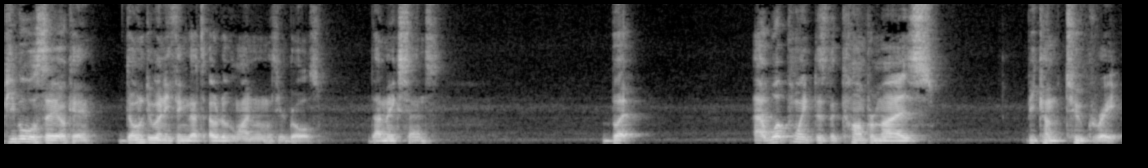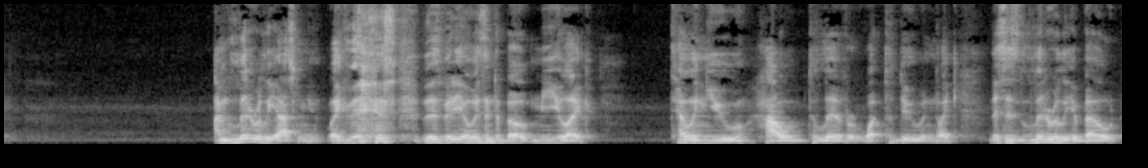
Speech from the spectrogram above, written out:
people will say, okay, don't do anything that's out of alignment with your goals. That makes sense. But at what point does the compromise become too great? I'm literally asking you. Like this this video isn't about me like telling you how to live or what to do and like this is literally about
